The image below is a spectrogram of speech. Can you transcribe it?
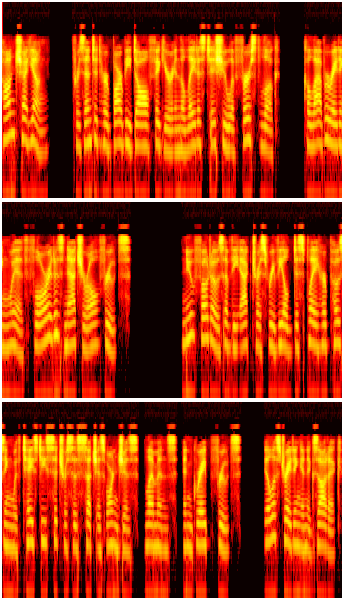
Han Chae-young, presented her Barbie doll figure in the latest issue of First Look, collaborating with Florida's Natural Fruits. New photos of the actress revealed display her posing with tasty citruses such as oranges, lemons, and grapefruits, illustrating an exotic,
